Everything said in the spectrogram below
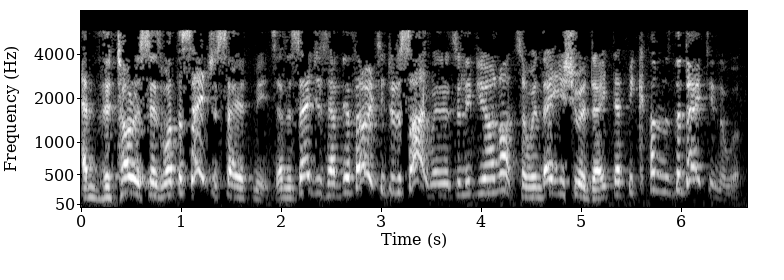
And the Torah says what the sages say it means. And the sages have the authority to decide whether it's a leap year or not. So when they issue a date, that becomes the date in the world.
